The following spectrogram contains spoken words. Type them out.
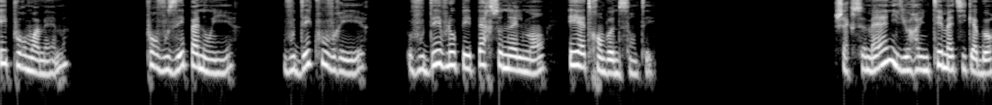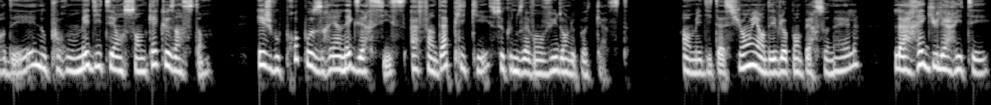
et pour moi-même, pour vous épanouir vous découvrir, vous développer personnellement et être en bonne santé. Chaque semaine, il y aura une thématique abordée, nous pourrons méditer ensemble quelques instants et je vous proposerai un exercice afin d'appliquer ce que nous avons vu dans le podcast. En méditation et en développement personnel, la régularité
